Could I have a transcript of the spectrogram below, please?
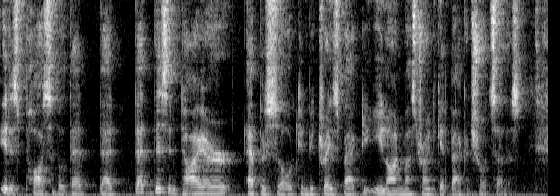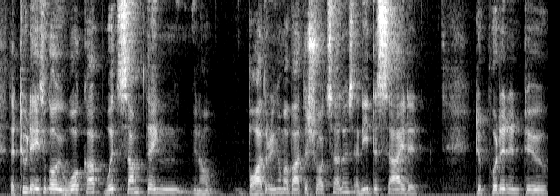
it is possible that that that this entire episode can be traced back to Elon Musk trying to get back at short sellers. That two days ago he woke up with something, you know, bothering him about the short sellers, and he decided to put it into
